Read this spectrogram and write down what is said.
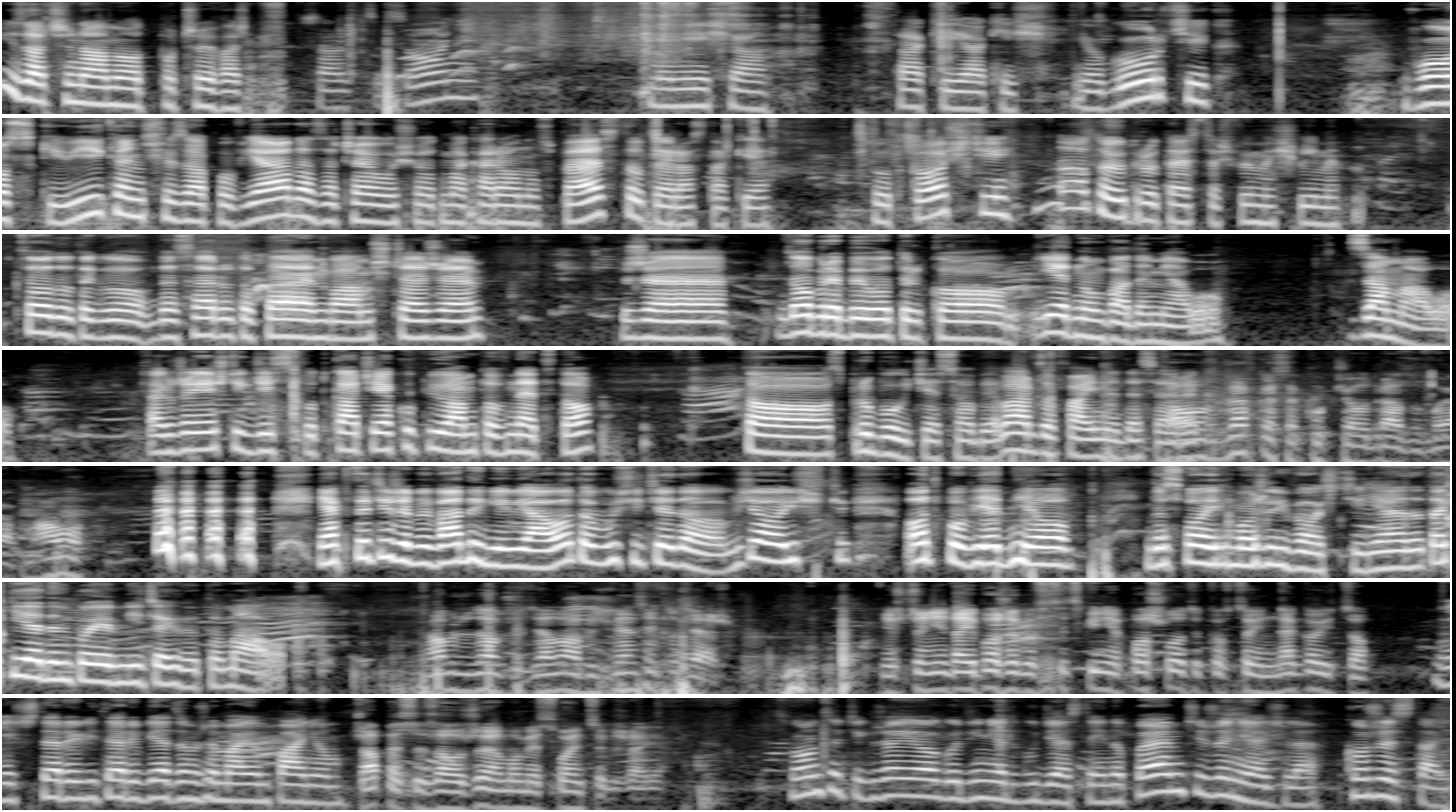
i zaczynamy odpoczywać. Salcesonik, Monisia taki jakiś jogurcik. Włoski weekend się zapowiada. Zaczęło się od makaronu z pesto, teraz takie słodkości. No to jutro też coś wymyślimy. Co do tego deseru, to powiem Wam szczerze, że dobre było, tylko jedną wadę miało. Za mało. Także jeśli gdzieś spotkacie, ja kupiłam to w netto, to spróbujcie sobie. Bardzo fajny deserek. Całą zgrzewkę se kupcie od razu, bo jak mało. Jak chcecie, żeby wady nie miało, to musicie no, wziąć odpowiednio do swoich możliwości, nie? No taki jeden pojemniczek, no to mało. Dobrze, dobrze, zjadłabyś więcej, to wiesz. Jeszcze nie daj Boże, by w cycki nie poszło, tylko w co innego i co? Niech cztery litery wiedzą, że mają panią. Czapę se założyłem, bo mnie słońce grzeje. Słońce ci grzeje o godzinie 20. No powiem ci, że nieźle. Korzystaj.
